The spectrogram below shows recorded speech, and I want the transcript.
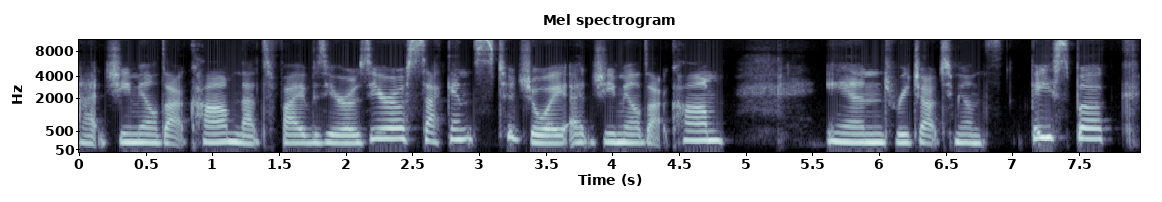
at gmail.com. That's 500 seconds to joy at gmail.com. And reach out to me on Facebook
